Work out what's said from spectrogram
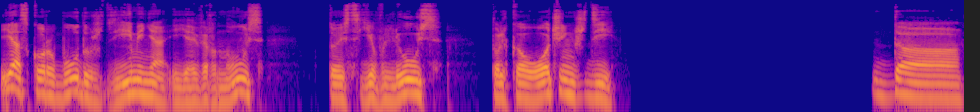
Я скоро буду, жди меня, и я вернусь, то есть явлюсь, только очень жди!» «Да...»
